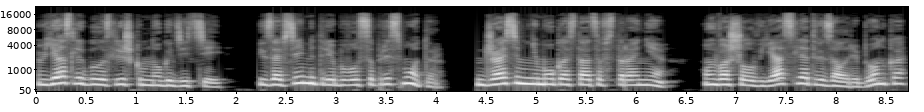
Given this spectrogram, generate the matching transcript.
В яслях было слишком много детей, и за всеми требовался присмотр. Джасим не мог остаться в стороне. Он вошел в ясли, отвязал ребенка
